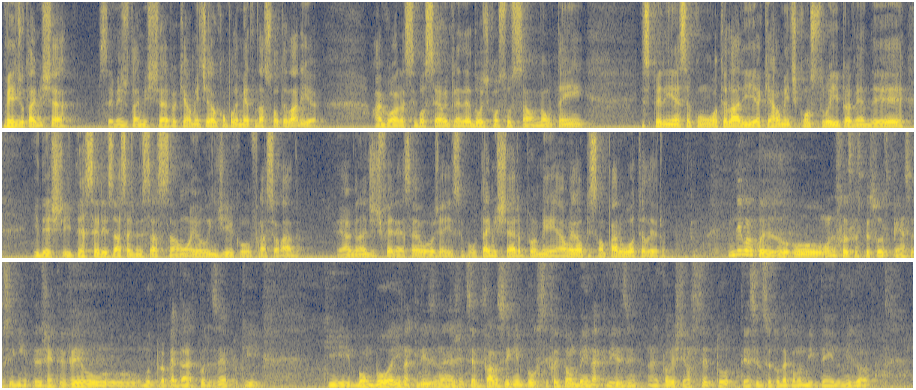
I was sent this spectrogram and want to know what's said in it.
vende o timeshare. Você vende o timeshare porque realmente ele é o complemento da sua hotelaria. Agora, se você é um empreendedor de construção, não tem experiência com hotelaria, quer realmente construir para vender e, e terceirizar essa administração, eu indico fracionado. É a grande diferença hoje, é isso. O timeshare, para mim, é a melhor opção para o hoteleiro. Me diga uma coisa, o, uma das coisas que as pessoas pensam é o seguinte, a gente vê o, o multipropriedade, por exemplo, que, que bombou aí na crise, né? A gente sempre fala o seguinte, pô, se foi tão bem na crise, né, talvez tenha, um setor, tenha sido o setor da economia que tenha ido melhor.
